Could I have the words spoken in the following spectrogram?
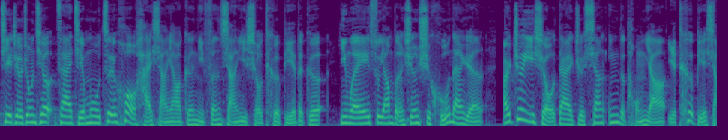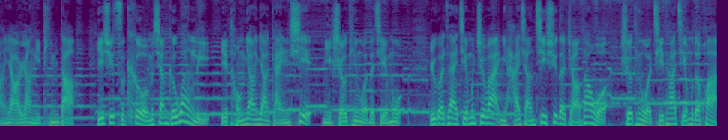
借着中秋，在节目最后还想要跟你分享一首特别的歌，因为苏阳本身是湖南人，而这一首带着乡音的童谣也特别想要让你听到。也许此刻我们相隔万里，也同样要感谢你收听我的节目。如果在节目之外你还想继续的找到我，收听我其他节目的话，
